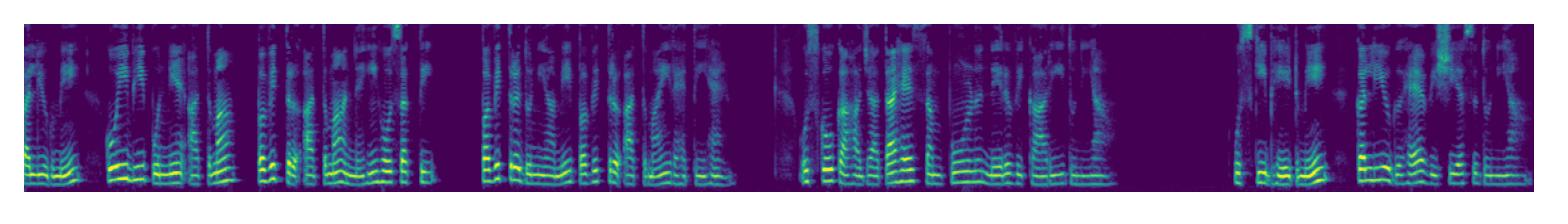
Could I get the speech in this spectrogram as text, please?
कलयुग में कोई भी पुण्य आत्मा, पवित्र आत्मा नहीं हो सकती। पवित्र दुनिया में पवित्र आत्माएँ रहती हैं। उसको कहा जाता है संपूर्ण निर्विकारी दुनिया। उसकी भेंट में कलयुग है विषयस दुनिया।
